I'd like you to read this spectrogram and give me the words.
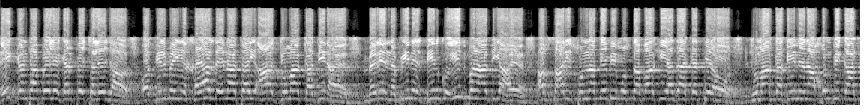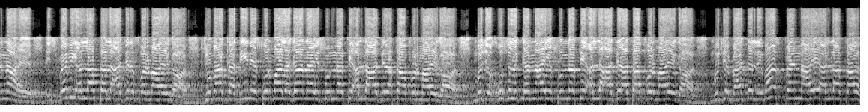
ایک گھنٹہ پہلے گھر پہ چلے جاؤ اور دل میں یہ خیال دینا چاہیے، آج جمعہ کا دن ہے۔ میرے نبی نے دن کو عید بنا دیا ہے۔ اب ساری سنتیں بھی مصطفیٰ کی ادا کرتے رہو۔ جمعہ کا دن ہے ناخن بھی کاٹنا ہے۔ اس پہ بھی اللہ تعالیٰ عجر فرمائے گا۔ جمعہ کا دن ہے سرما لگانا ہے سنت اللہ عجر عطا فرمائے گا۔ مجھے غسل کرنا ہے سنت اللہ عجر عطا فرمائے گا۔ مجھے بہتر لباس پہننا ہے، اللہ تعالیٰ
